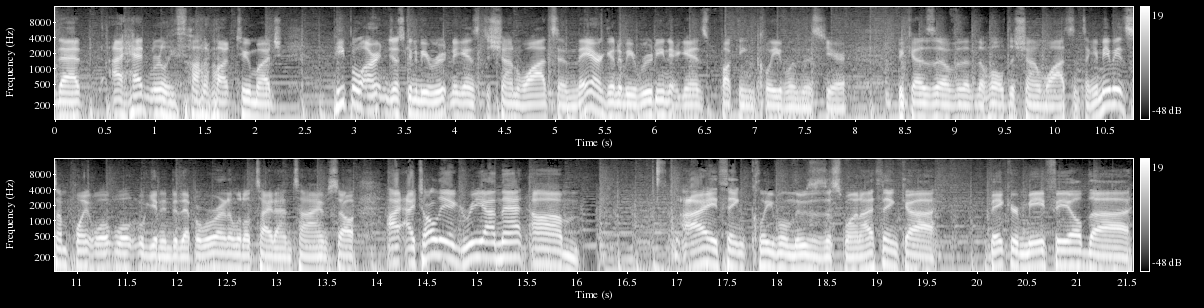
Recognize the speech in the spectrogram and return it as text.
that I hadn't really thought about too much. People aren't just going to be rooting against Deshaun Watson; they are going to be rooting against fucking Cleveland this year because of the, the whole Deshaun Watson thing. And maybe at some point we'll, we'll we'll get into that, but we're running a little tight on time, so I, I totally agree on that. Um, I think Cleveland loses this one. I think uh, Baker Mayfield uh,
